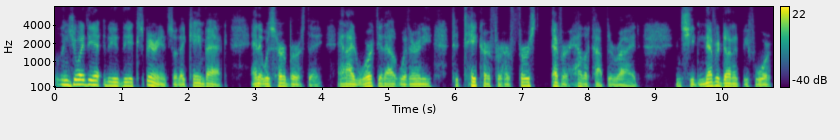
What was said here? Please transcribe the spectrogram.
enjoyed the, the the experience. So they came back and it was her birthday and i'd worked it out with ernie to take her for her first ever helicopter ride. And she'd never done it before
